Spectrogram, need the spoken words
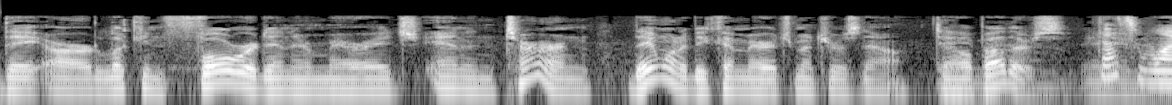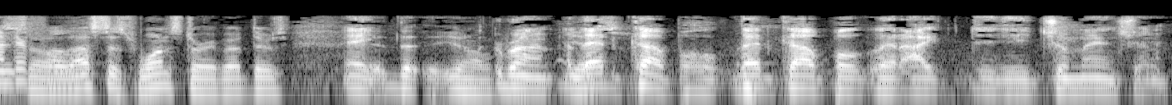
they are looking forward in their marriage. And in turn, they want to become marriage mentors now to help others. That's wonderful. So that's just one story, but there's, Hey, the, you know, Ron, yes. that couple, that couple that I did you mention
